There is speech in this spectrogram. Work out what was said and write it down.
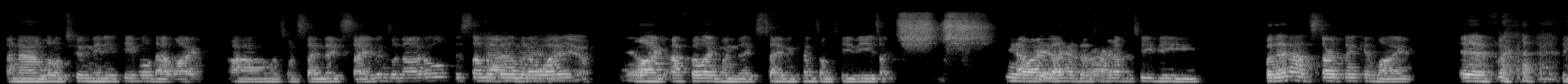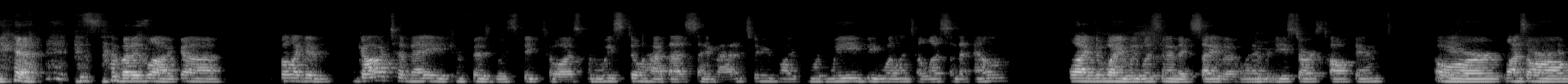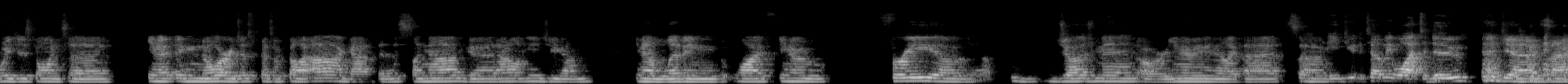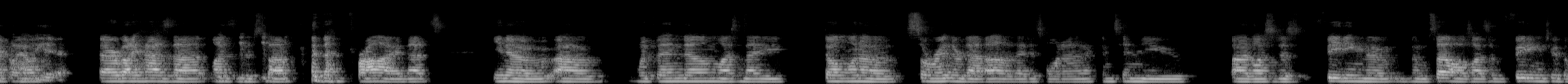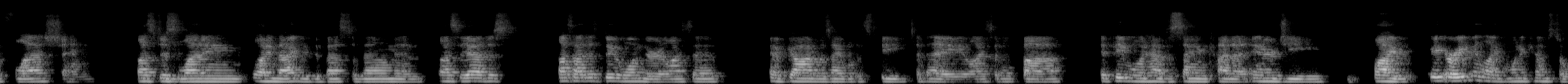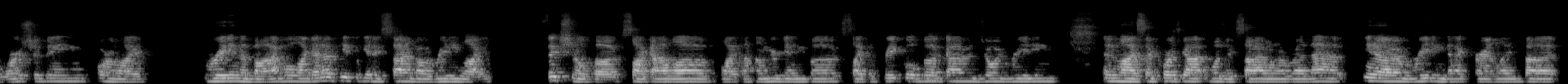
I know a little too many people that like, um, let's want to say Nick Saban's an idol to some yeah, of them in yeah, a way. Yeah, yeah. Like, I feel like when Nick Saban comes on TV, it's like, shh, shh you know, I, I have to right. turn up the TV. But then I'd start thinking, like, if, yeah, but it's like, uh, but like if God today can physically speak to us, would we still have that same attitude? Like, would we be willing to listen to Him? Like the way we listen to Nick Saban whenever he starts talking, or like, or are we just going to, you know, ignore just because we feel like, oh, I got this. Like, no, I'm good. I don't need you. I'm, you know, I'm living life, you know, free of judgment or you know anything like that. So I need you to tell me what to do. yeah, exactly. yeah. Everybody has that, like, that, that pride that's, you know, uh, within them, like they don't want to surrender that up. They just want to continue, uh, let's just feeding them themselves, let's feeding into the flesh, and let's just letting letting that get the best of them. And let's yeah, just let's I just do wonder, like I said, if God was able to speak today, like I said, if uh, if people would have the same kind of energy, like or even like when it comes to worshiping or like reading the Bible, like I know people get excited about reading like fictional books. Like I love like the Hunger Game books, like the prequel book I've enjoyed reading. And like of course got was excited when I read that, you know, reading that currently. But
